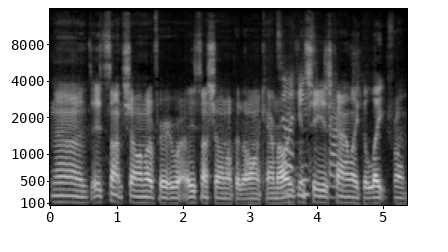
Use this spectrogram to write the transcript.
No, it's not showing up very well. It's not showing up at all on camera. All you can see is kind of like the light from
